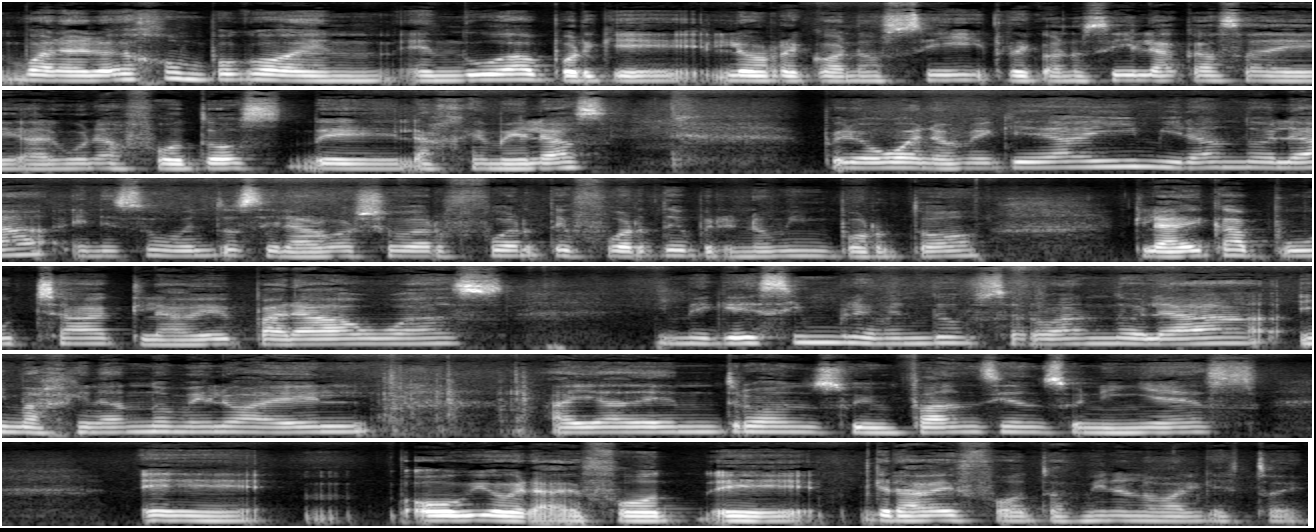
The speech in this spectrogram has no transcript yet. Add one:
bueno, lo dejo un poco en, en duda porque lo reconocí, reconocí la casa de algunas fotos de las gemelas pero bueno, me quedé ahí mirándola. En ese momento se largó a llover fuerte, fuerte, pero no me importó. Clavé capucha, clavé paraguas y me quedé simplemente observándola, imaginándomelo a él ahí adentro, en su infancia, en su niñez. Eh, obvio, grabé, eh, grabé fotos, miren lo mal que estoy.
